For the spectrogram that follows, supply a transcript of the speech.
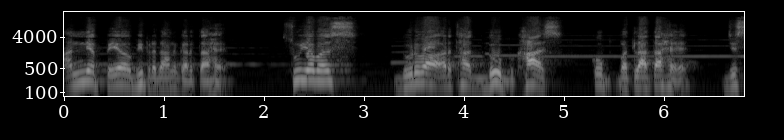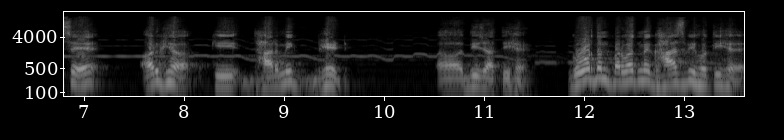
अन्य पेय भी प्रदान करता है। सुयवस दुर्वा अर्थात दूब खास को बतलाता है, जिससे अर्घ्य की धार्मिक भेंट दी जाती है। गोवर्धन पर्वत में घास भी होती है,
